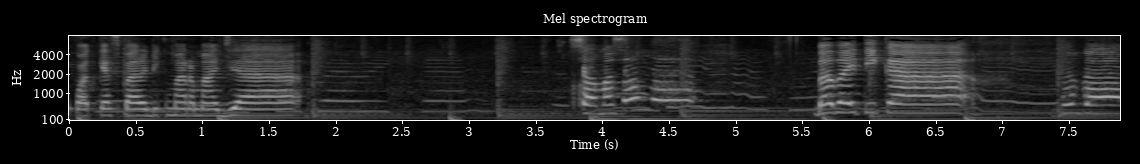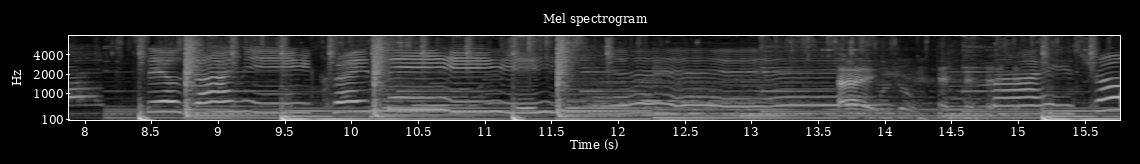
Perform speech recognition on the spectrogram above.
podcast Paradigma Remaja. sama-sama Bye bye Tika. bye bye still drive me right.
